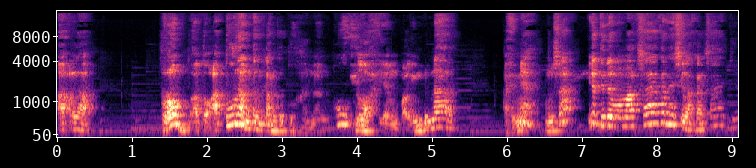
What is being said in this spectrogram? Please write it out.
a'la." Rob atau aturan tentang ketuhananku ilah yang paling benar. Akhirnya Musa ya tidak memaksakan ya silahkan saja.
